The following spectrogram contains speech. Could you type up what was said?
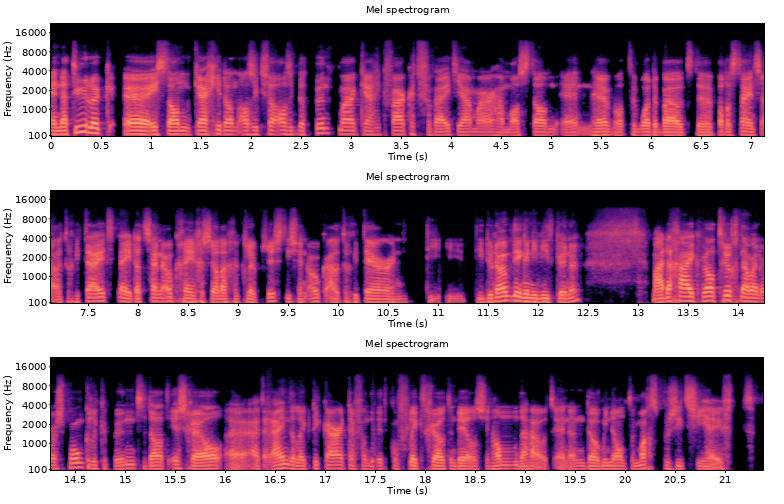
En natuurlijk uh, is dan, krijg je dan, als ik, zo, als ik dat punt maak, krijg ik vaak het verwijt, ja, maar Hamas dan en hè, wat what about de Palestijnse autoriteit? Nee, dat zijn ook geen gezellige clubjes, die zijn ook autoritair en die, die doen ook dingen die niet kunnen. Maar dan ga ik wel terug naar mijn oorspronkelijke punt, dat Israël uh, uiteindelijk de kaarten van dit conflict grotendeels in handen houdt en een dominante machtspositie heeft.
